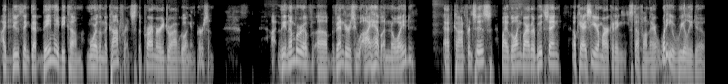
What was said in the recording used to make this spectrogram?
I do think that they may become more than the conference, the primary draw of going in person. The number of uh, vendors who I have annoyed at conferences by going by their booth saying, okay, I see your marketing stuff on there. What do you really do?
